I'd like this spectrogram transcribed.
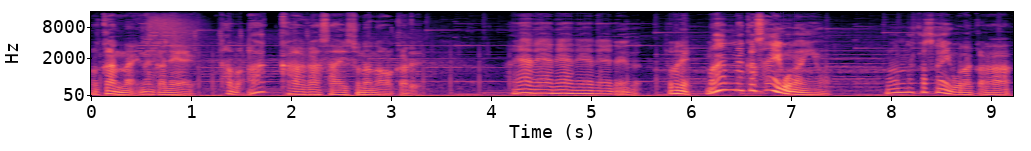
わかんない。なんかね、多分赤が最初なのはわかる。あやだやだやだやだやだやだ。でもね、真ん中最後なんよ。真ん中最後だから、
